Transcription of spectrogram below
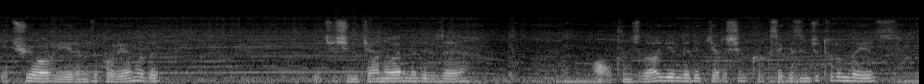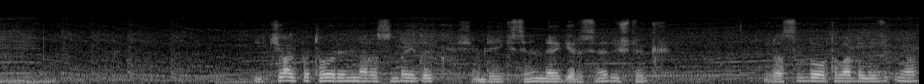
geçiyor. Yerimizi koruyamadık. Geçiş imkanı vermedi bize. Altıncılığa geriledik. Yarışın 48. turundayız. İki Alfa Tauri'nin arasındaydık. Şimdi ikisinin de gerisine düştük. Russell da ortalarda gözükmüyor.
